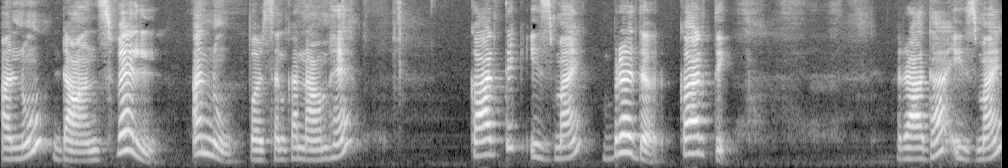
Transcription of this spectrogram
Anu dance well Anu person का नाम है। Kartik is my brother Kartik Radha is my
